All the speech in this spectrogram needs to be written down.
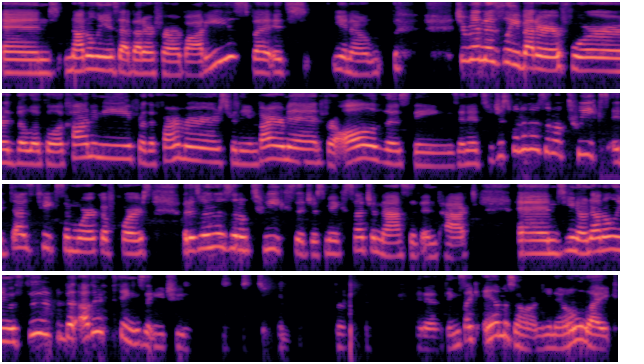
And not only is that better for our bodies, but it's you know, tremendously better for the local economy, for the farmers, for the environment, for all of those things. And it's just one of those little tweaks. It does take some work, of course, but it's one of those little tweaks that just makes such a massive impact. And, you know, not only with food, but other things that you choose things like Amazon, you know, like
